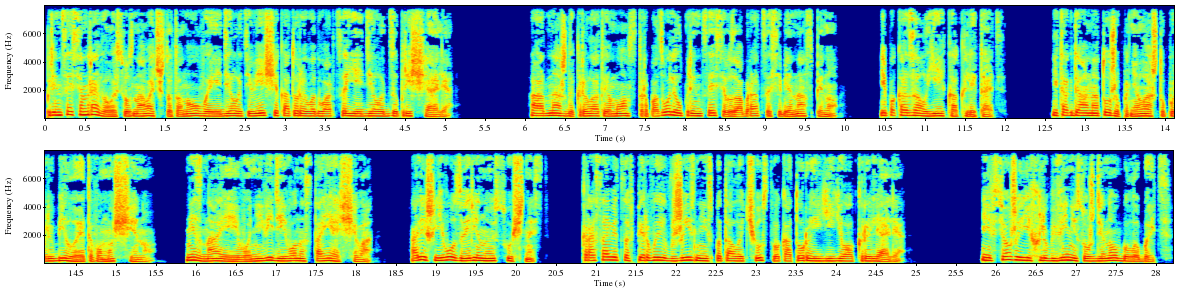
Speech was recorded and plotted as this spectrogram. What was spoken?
Принцессе нравилось узнавать что-то новое и делать вещи, которые во дворце ей делать запрещали. А однажды крылатый монстр позволил принцессе взобраться себе на спину и показал ей, как летать. И тогда она тоже поняла, что полюбила этого мужчину, не зная его, не видя его настоящего, а лишь его звериную сущность. Красавица впервые в жизни испытала чувства, которые ее окрыляли. И все же их любви не суждено было быть,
